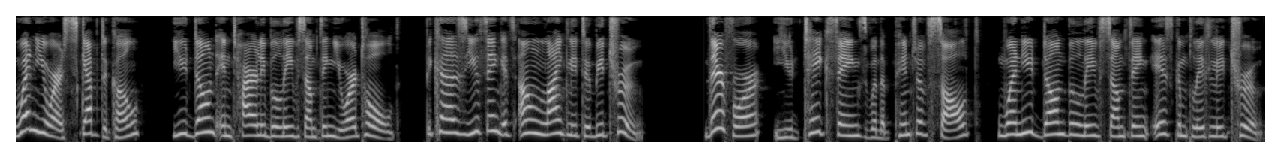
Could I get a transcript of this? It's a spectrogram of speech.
When you are skeptical, you don't entirely believe something you are told because you think it's unlikely to be true. Therefore, you take things with a pinch of salt when you don't believe something is completely true.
